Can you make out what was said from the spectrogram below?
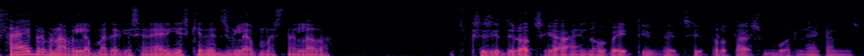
θα έπρεπε να βλέπουμε τέτοιες ενέργειες και δεν τις βλέπουμε στην Ελλάδα. Ξέρεις γιατί ρώτησα για innovative έτσι, προτάσεις που μπορεί να έκανες;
